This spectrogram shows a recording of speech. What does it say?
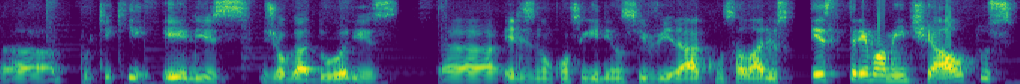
uh, por que, que eles, jogadores, uh, eles não conseguiriam se virar com salários extremamente altos,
